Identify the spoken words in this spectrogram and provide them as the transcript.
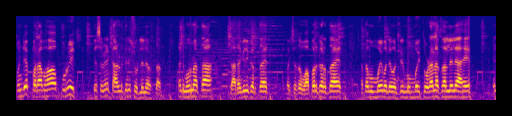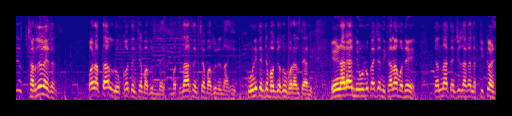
म्हणजे पराभवापूर्वीच ते सगळे कारणं त्यांनी शोधलेले असतात. आणि म्हणून आता दादागिरी करतायत पैशाचा वापर करतायत. आता मुंबईमध्ये म्हणतील मुंबई तोडायला चाललेले आहेत. हे ठरलेलं आहे त्यांचं. पण आता लोक त्यांच्या बाजूने नाहीत. मतदार त्यांच्या बाजूने नाहीत. कोणी त्यांच्या बाजूने आता उभं राहायला तयार नाही. येणाऱ्या निवडणुकाच्या निकालामध्ये त्यांना त्यांची जागा नक्की कळेल.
